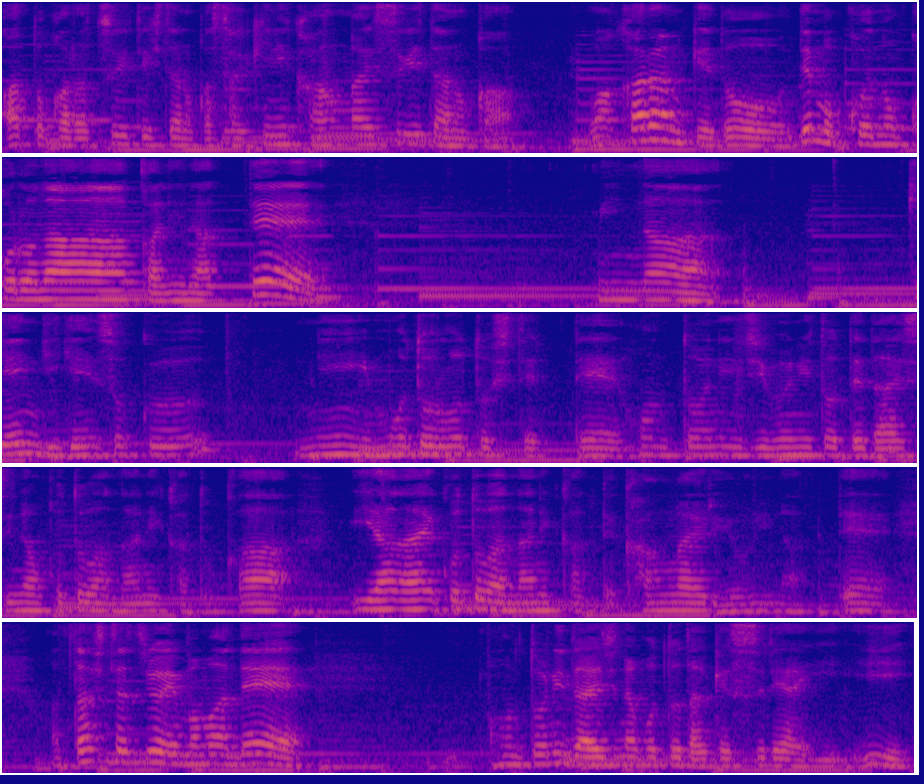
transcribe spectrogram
後からついてきたのか先に考えすぎたのか分からんけどでもこのコロナ禍になってみんな原理原則に戻ろうとしてって本当に自分にとって大事なことは何かとかいらないことは何かって考えるようになって私たちは今まで本当に大事なことだけすりゃいい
